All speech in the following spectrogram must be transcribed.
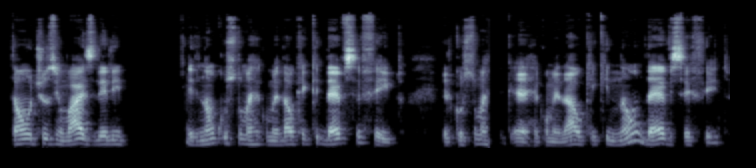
Então, o Choosing Wise, ele ele não costuma recomendar o que, que deve ser feito. Ele costuma é, recomendar o que, que não deve ser feito.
